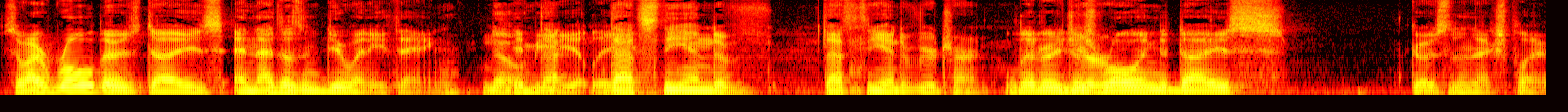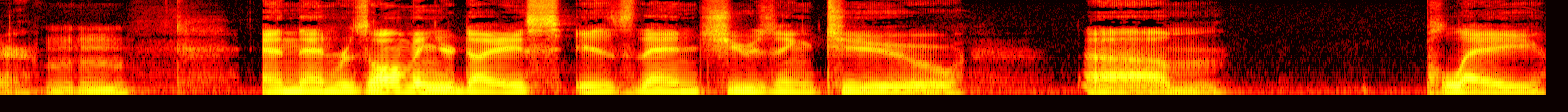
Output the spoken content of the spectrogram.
So I roll those dice, and that doesn't do anything No, that- immediately. that's the end of that's the end of your turn. literally just You're- rolling the dice goes to the next player, mm-hmm. and then resolving your dice is then choosing to um, play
